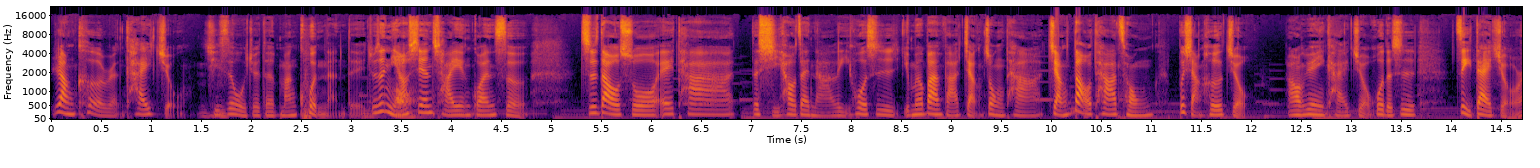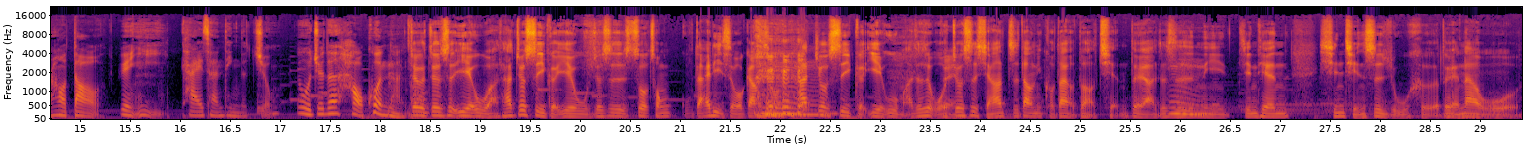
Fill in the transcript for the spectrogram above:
让客人开酒，其实我觉得蛮困难的。就是你要先察言观色，知道说，哎，他的喜好在哪里，或是有没有办法讲中他，讲到他从不想喝酒，然后愿意开酒，或者是。自己带酒，然后到愿意开餐厅的酒，因为我觉得好困难、哦嗯。这个就是业务啊，它就是一个业务，就是说从古代历史，我刚刚说它就是一个业务嘛，就是我就是想要知道你口袋有多少钱，对啊，就是你今天心情是如何，对啊，那我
